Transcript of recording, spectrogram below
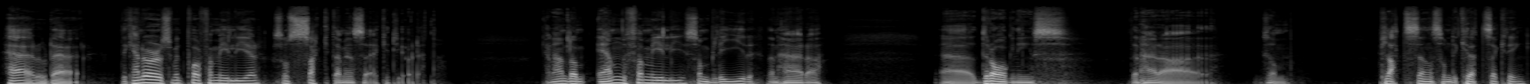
här och där. Det kan röra sig om ett par familjer som sakta men säkert gör detta. Det kan handla om en familj som blir den här eh, dragnings... Den här eh, liksom, platsen som det kretsar kring.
